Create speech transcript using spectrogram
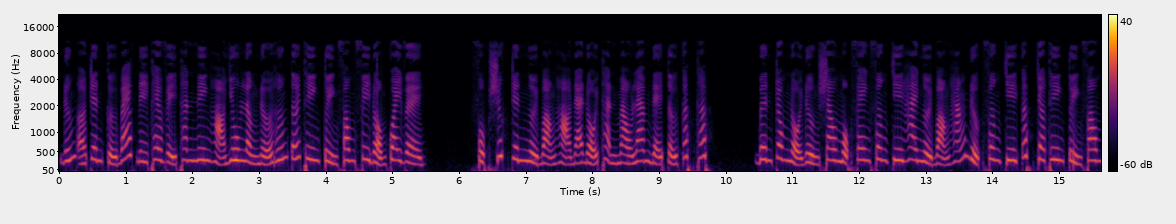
Đứng ở trên cự bác đi theo vị thanh niên họ du lần nữa hướng tới thiên tuyền phong phi độn quay về. Phục sức trên người bọn họ đã đổi thành màu lam đệ tử cấp thấp. Bên trong nội đường sau một phen phân chia hai người bọn hắn được phân chia cấp cho thiên tuyền phong.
